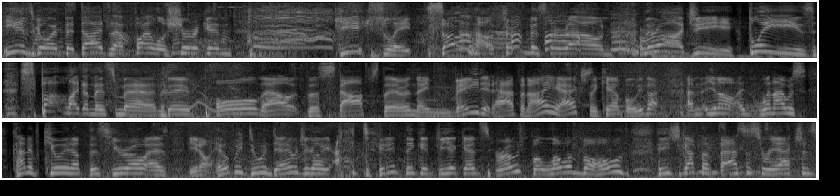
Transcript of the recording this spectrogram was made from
He is going to die to that final shuriken. Geek Slate somehow turned this around. Raji, please, spotlight on this man. They pulled out the stops there and they made it happen. I actually can't believe that. And, you know, when I was kind of queuing up this hero as, you know, he'll be doing damage, you're going, I didn't think it'd be against Rosh, but lo and behold, he's got the fastest reactions.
